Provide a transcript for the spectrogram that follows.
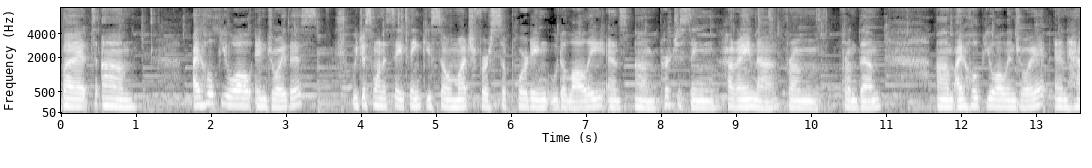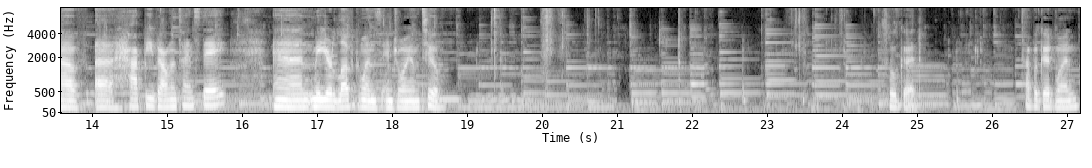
But um, I hope you all enjoy this. We just want to say thank you so much for supporting Oodaalolly and um, purchasing Harana from from them. Um, I hope you all enjoy it and have a happy Valentine's Day and may your loved ones enjoy them too. So good. Have a good one.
